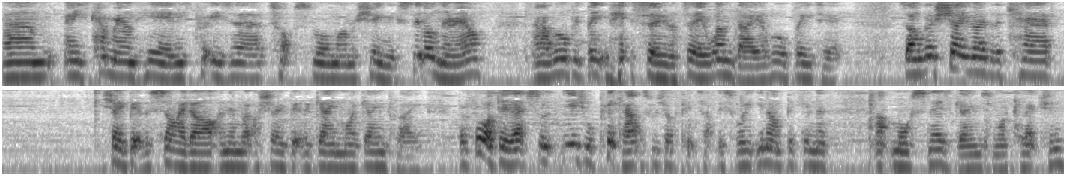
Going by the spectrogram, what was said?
Um, and he's come around here and he's put his uh, top score on my machine. It's still on there, Al. And I will be beating it soon. I'll tell you, one day I will beat it. So I'm going to show you over the cab, show you a bit of the side art, and then I'll show you a bit of the game, my gameplay. Before I do that, usual pickups, which I've picked up this week. You know I'm picking up more SNES games for my collection.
